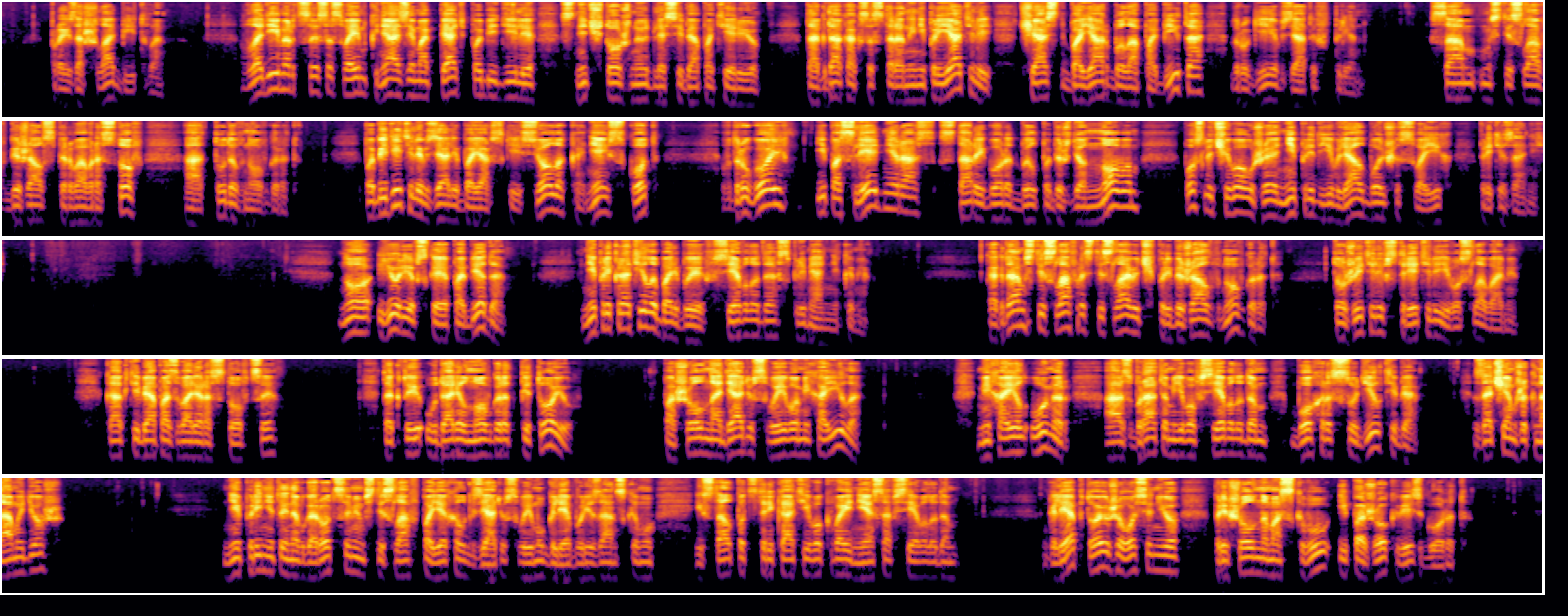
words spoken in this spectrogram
произошла битва. Владимирцы со своим князем опять победили с ничтожную для себя потерю, тогда как со стороны неприятелей часть бояр была побита, другие взяты в плен. Сам Мстислав бежал сперва в Ростов, а оттуда в Новгород. Победители взяли боярские села, коней, скот. В другой и последний раз старый город был побежден новым, после чего уже не предъявлял больше своих притязаний. Но Юрьевская победа не прекратила борьбы Всеволода с племянниками. Когда Мстислав Ростиславич прибежал в Новгород, то жители встретили его словами. «Как тебя позвали ростовцы, так ты ударил Новгород пятою, пошел на дядю своего Михаила. Михаил умер, а с братом его Всеволодом Бог рассудил тебя. Зачем же к нам идешь?» Не принятый новгородцами, Мстислав поехал к зятю своему Глебу Рязанскому и стал подстрекать его к войне со Всеволодом. Глеб той же осенью пришел на Москву и пожег весь город.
